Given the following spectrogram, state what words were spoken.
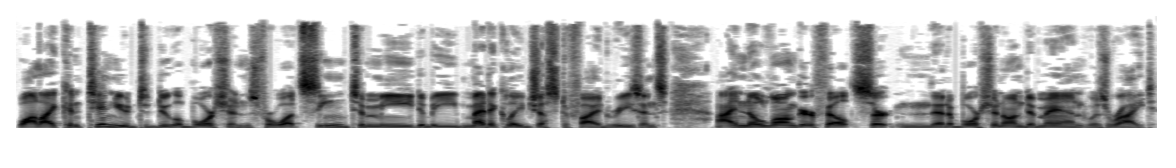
While I continued to do abortions for what seemed to me to be medically justified reasons, I no longer felt certain that abortion on demand was right.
